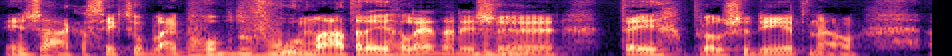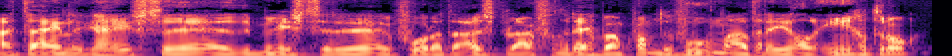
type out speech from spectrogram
in zaken stikstofbeleid. Bijvoorbeeld de voermaatregelen, hè, daar is eh, tegen geprocedeerd. Nou, uiteindelijk heeft de minister, voordat de uitspraak van de rechtbank kwam, de voermaatregel ingetrokken.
